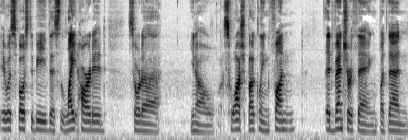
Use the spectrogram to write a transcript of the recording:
it was supposed to be this lighthearted sort of, you know, swashbuckling, fun adventure thing, but then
